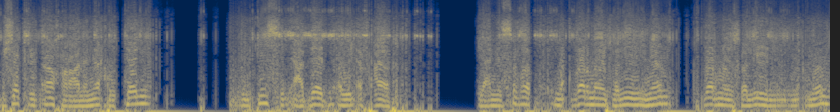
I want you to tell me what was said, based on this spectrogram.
بشكل آخر على النحو التالي بنقيس الأعداد أو الأفعال. يعني صفة مقدار ما يصليه الإمام مقدار ما يصليه المأموم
